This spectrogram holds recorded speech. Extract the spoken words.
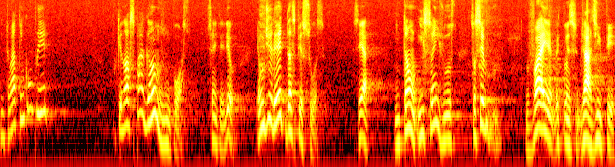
então ela tem que cumprir, porque nós pagamos imposto, você entendeu? É um direito das pessoas, certo? Então, isso é injusto. Se você vai, por exemplo, Jardim P,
